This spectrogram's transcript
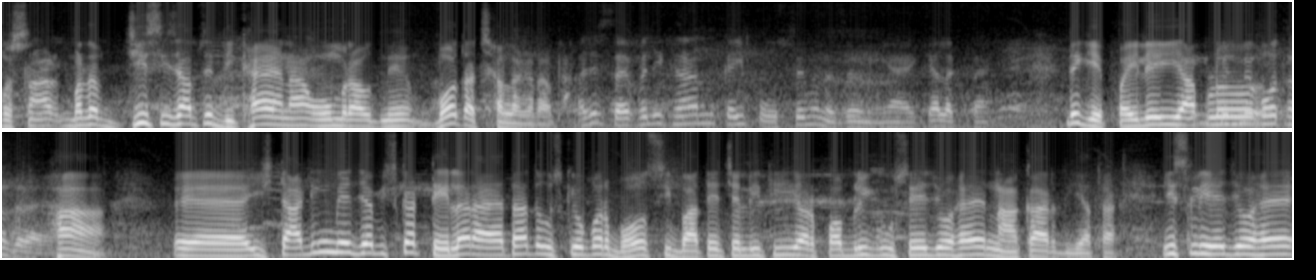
मतलब जिस हिसाब से दिखाया है ना ओम राउत ने बहुत अच्छा लग रहा था। अच्छा सैफ अली खान कई पोस्टर में नज़र नहीं आया क्या लगता है? देखिए पहले ही आप लोग बहुत नज़र आया। हाँ स्टार्टिंग में जब इसका टेलर आया था तो उसके ऊपर बहुत सी बातें चली थी और पब्लिक उसे जो है नाकार दिया था। इसलिए जो है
